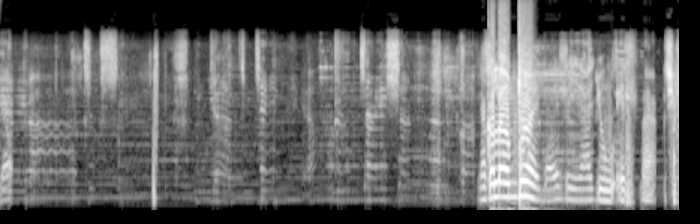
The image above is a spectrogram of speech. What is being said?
แล้วแล้วก็เริ่มด้วยไดซีนะ US นะชิบ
